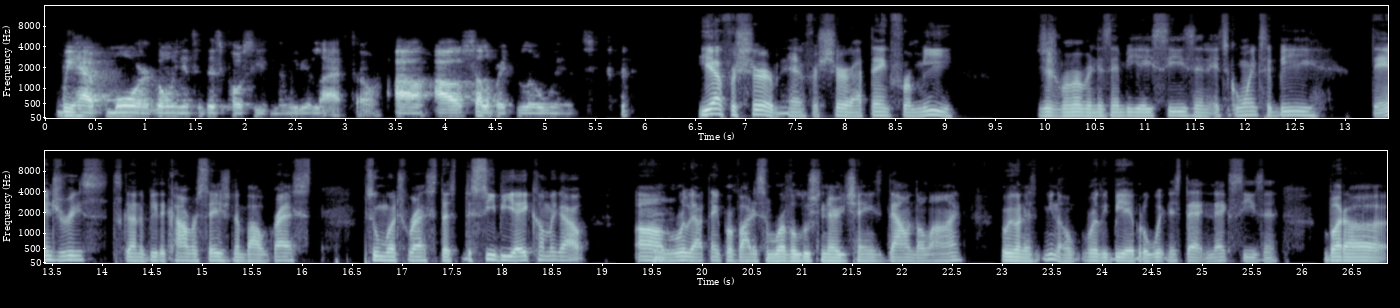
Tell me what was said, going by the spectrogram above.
we have more going into this postseason than we did last. So I'll I'll celebrate the little wins. Yeah, for sure, man, for sure. I think for me, just remembering this NBA season, it's going to be the injuries. It's going to be the conversation about rest, too much rest. The the CBA coming out, um, mm. really I think provided some revolutionary change down the line. We're gonna, you know, really be able to witness that next season. But uh,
